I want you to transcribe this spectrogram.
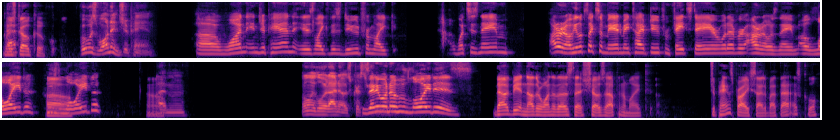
Where's Goku? who was one in Japan? Uh one in Japan is like this dude from like what's his name? I don't know. He looks like some anime type dude from Fate Stay or whatever. I don't know his name. Oh, Lloyd. Who's Oh. Lloyd? Oh. Um, the only Lloyd I know is Christopher. Does anyone know who Lloyd is? that would be another one of those that shows up, and I'm like, Japan's probably excited about that. That's cool.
